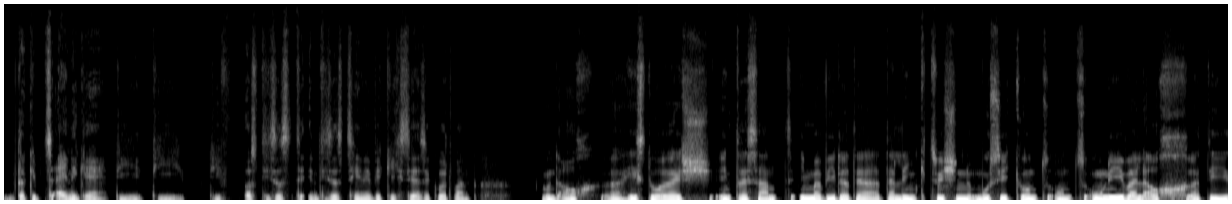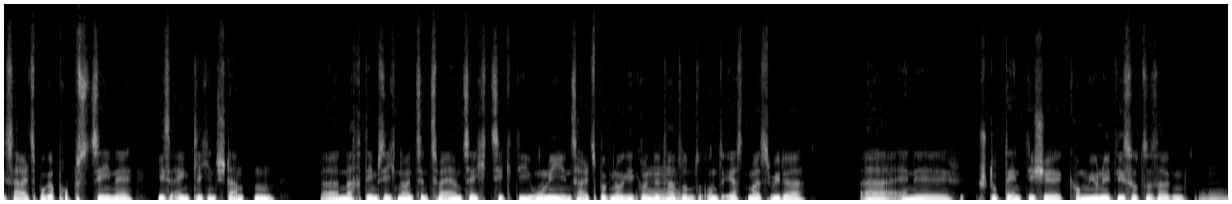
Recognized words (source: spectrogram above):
da gibt es einige, die, die, die aus dieser, in dieser Szene wirklich sehr, sehr gut waren. Und auch äh, historisch interessant immer wieder der, der Link zwischen Musik und, und Uni, weil auch äh, die Salzburger Popszene ist eigentlich entstanden äh, nachdem sich 1962 die Uni in Salzburg neu gegründet Mhm. hat und, und erstmals wieder äh, eine studentische Community sozusagen Mhm.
